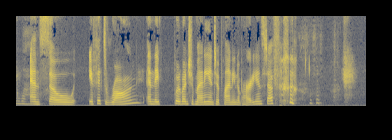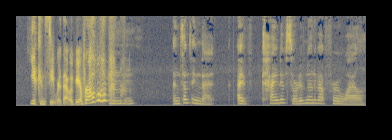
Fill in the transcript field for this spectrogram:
Wow. And so if it's wrong and they've put a bunch of money into planning a party and stuff, you can see where that would be a problem. And something that I've kind of sort of known about for a while,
